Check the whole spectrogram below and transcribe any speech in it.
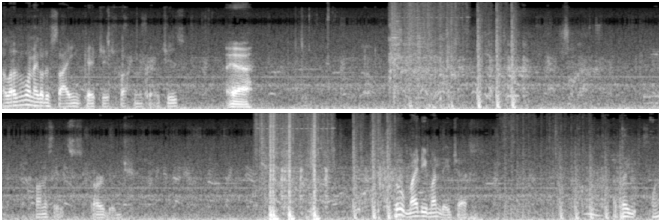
I love it when I go to side and catches fucking crouches. Yeah. Honestly, it's garbage. Ooh, Mighty Monday chest. I thought you, what?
